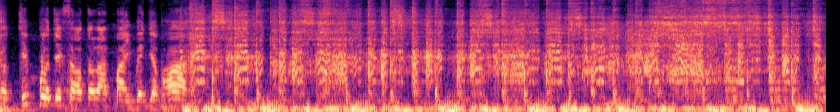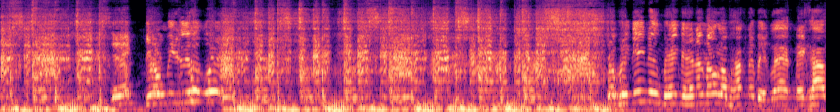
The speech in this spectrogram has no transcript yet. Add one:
กับทิปโปรเจกต์ซาวตลาดใหม่เบญจภาเด็กเดี๋ยวมีเรื่องเว้ยจบเพลงนี้หนึ่งเพลงเดี๋ยวน้องๆเราพักในเบรกแรกนะครับ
